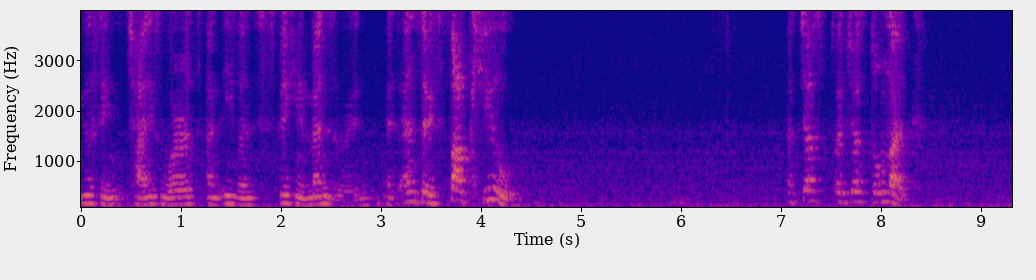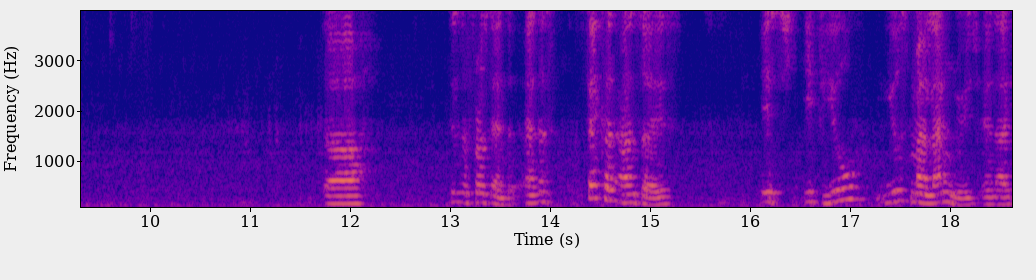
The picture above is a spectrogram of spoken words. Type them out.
using Chinese words and even speaking Mandarin? And the answer is fuck you. I just I just don't like. Uh, this is the first answer. And the second answer is, is if you use my language and I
